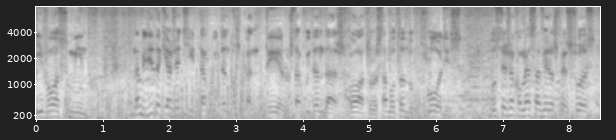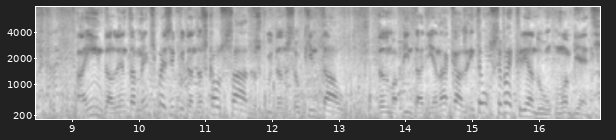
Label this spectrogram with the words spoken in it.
e vão assumindo. Na medida que a gente está cuidando dos canteiros, está cuidando das rótulas, está botando flores, você já começa a ver as pessoas ainda lentamente, mas ir cuidando das calçadas, cuidando do seu quintal, dando uma pintadinha na casa. Então você vai criando um ambiente.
